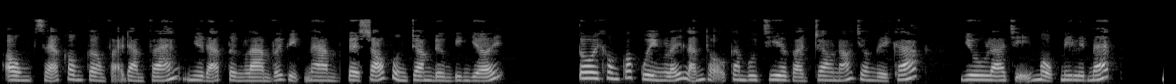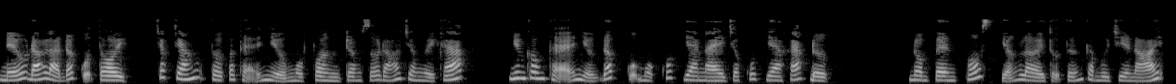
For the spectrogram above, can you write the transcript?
ông sẽ không cần phải đàm phán như đã từng làm với Việt Nam về 6% đường biên giới. Tôi không có quyền lấy lãnh thổ Campuchia và trao nó cho người khác, dù là chỉ 1mm. Nếu đó là đất của tôi, chắc chắn tôi có thể nhượng một phần trong số đó cho người khác, nhưng không thể nhượng đất của một quốc gia này cho quốc gia khác được. Phnom Penh Post dẫn lời Thủ tướng Campuchia nói.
